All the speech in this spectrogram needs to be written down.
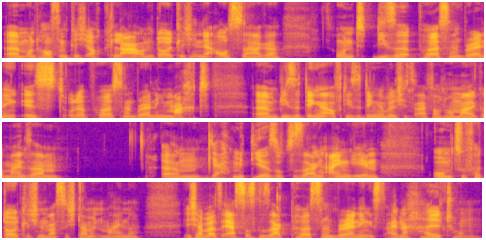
ähm, und hoffentlich auch klar und deutlich in der Aussage. Und diese Personal Branding ist oder Personal Branding macht ähm, diese Dinge, auf diese Dinge will ich jetzt einfach nochmal gemeinsam ähm, ja, mit dir sozusagen eingehen um zu verdeutlichen, was ich damit meine. Ich habe als erstes gesagt, Personal Branding ist eine Haltung.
